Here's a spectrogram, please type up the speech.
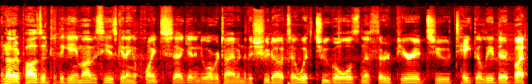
Another positive to the game, obviously, is getting a point, uh, getting to overtime into the shootout uh, with two goals in the third period to take the lead there. But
